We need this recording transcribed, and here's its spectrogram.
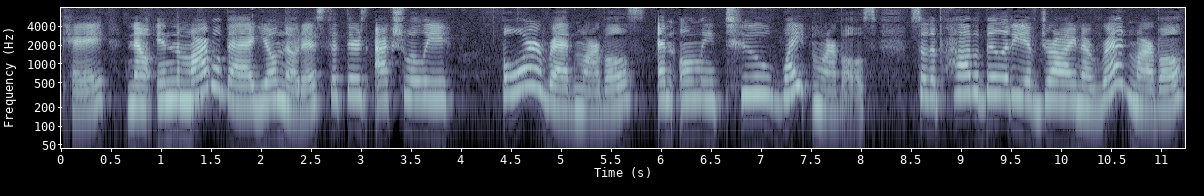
Okay, now in the marble bag, you'll notice that there's actually four red marbles and only two white marbles. So the probability of drawing a red marble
